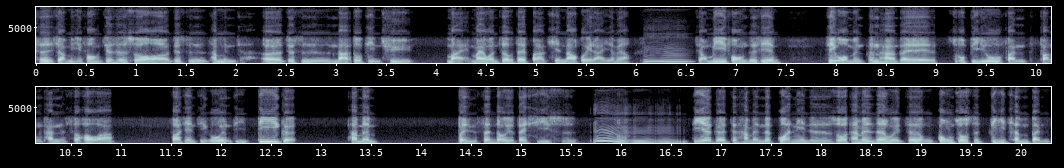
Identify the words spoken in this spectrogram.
是小蜜蜂，就是说哦，就是他们呃，就是拿毒品去卖，卖完之后再把钱拿回来，有没有？嗯，小蜜蜂这些，结果我们跟他在做笔录访访谈的时候啊，发现几个问题。第一个，他们本身都有在吸食，嗯嗯嗯。第二个，他们的观念就是说，他们认为这种工作是低成本、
